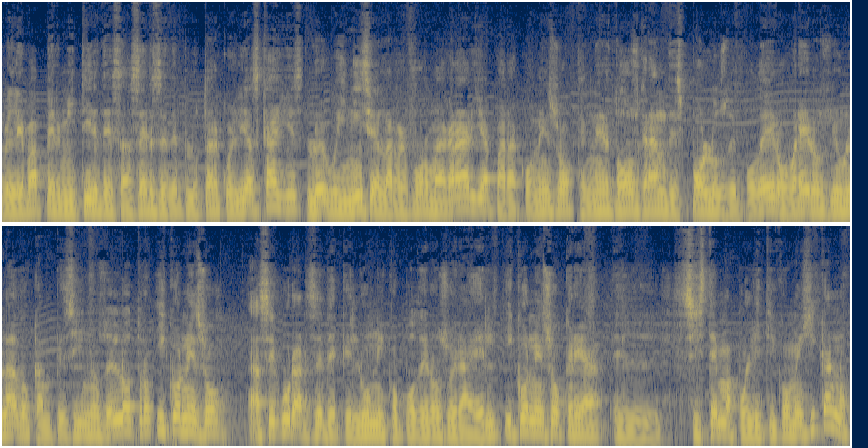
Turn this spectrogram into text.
le va a permitir deshacerse de Plutarco Elías Calles, luego inicia la reforma agraria para con eso tener dos grandes polos de poder, obreros de un lado, campesinos del otro, y con eso asegurarse de que el único poderoso era él y con eso crea el sistema político mexicano.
